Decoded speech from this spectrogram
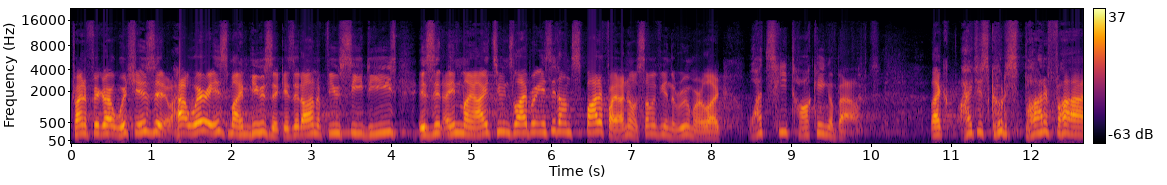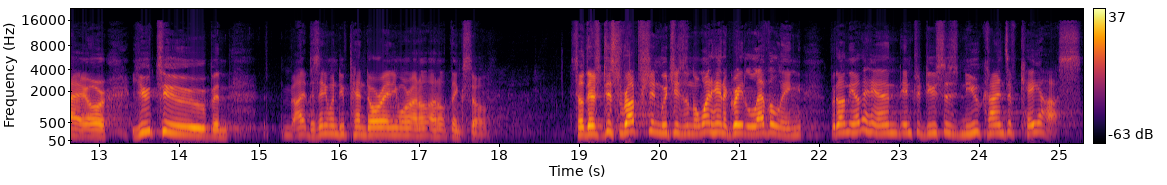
trying to figure out which is it? How, where is my music? Is it on a few CDs? Is it in my iTunes library? Is it on Spotify? I know some of you in the room are like, what's he talking about? Like, I just go to Spotify or YouTube. And I, does anyone do Pandora anymore? I don't, I don't think so. So there's disruption, which is on the one hand a great leveling, but on the other hand introduces new kinds of chaos.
